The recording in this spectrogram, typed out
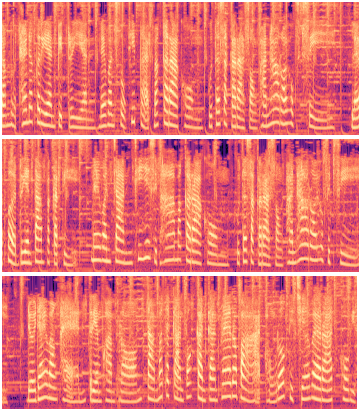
กำหนดให้นักเรียนปิดเรียนในวันศุกร์ที่ 8 มกราคม พุทธศักราช 2564 และเปิดเรียนตามปกติ ในวันจันทร์ที่ 25 มกราคม พุทธศักราช 2564 โดยได้วางแผนเตรียมความพร้อมตามมาตรการป้องกันการแพร่ระบาดของโรคติดเชื้อไวรัสโควิด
